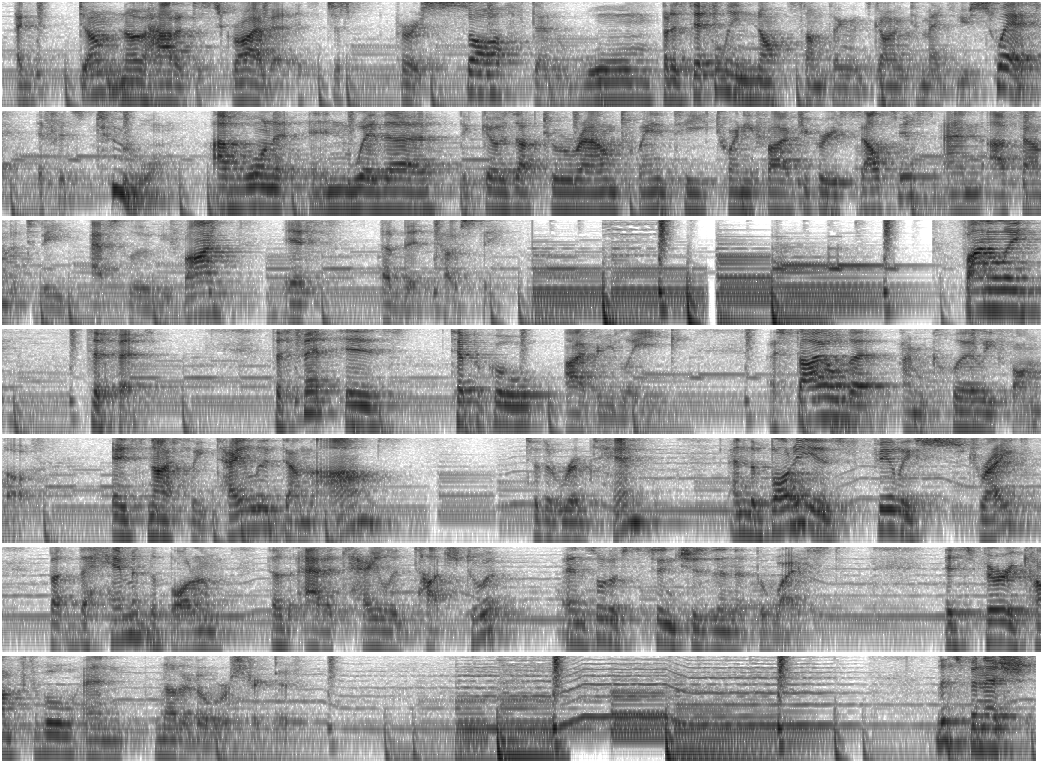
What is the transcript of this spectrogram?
I don't know how to describe it. It's just very soft and warm, but it's definitely not something that's going to make you sweat if it's too warm. I've worn it in weather that goes up to around 20, 25 degrees Celsius, and I've found it to be absolutely fine, if a bit toasty. Finally, the fit. The fit is typical Ivy League, a style that I'm clearly fond of. It's nicely tailored down the arms to the ribbed hem, and the body is fairly straight, but the hem at the bottom does add a tailored touch to it and sort of cinches in at the waist. It's very comfortable and not at all restrictive. Let's finish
